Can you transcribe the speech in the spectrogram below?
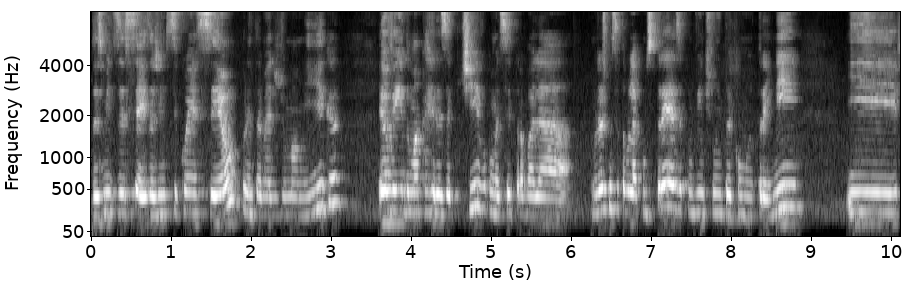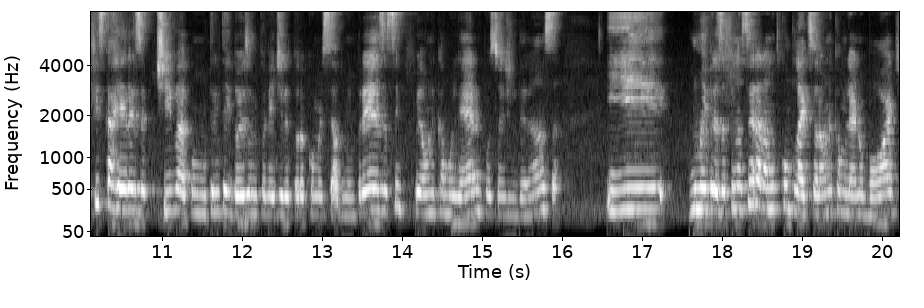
2016, a gente se conheceu por intermédio de uma amiga. Eu vim de uma carreira executiva, comecei a trabalhar. Na verdade, comecei a trabalhar com uns 13, com 21 entrei como trainee. E fiz carreira executiva, com 32 eu me tornei diretora comercial de uma empresa, sempre fui a única mulher em posições de liderança. E numa empresa financeira era muito complexo, eu era a única mulher no board.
